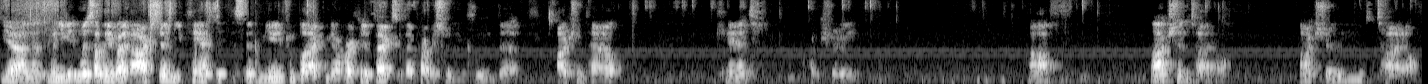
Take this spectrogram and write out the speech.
Yeah, and when you get when something about auction, you can't. It's immune from black mirror market effects, so that probably should include the auction tile. Can't auction off. Auction tile. Auction tile.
